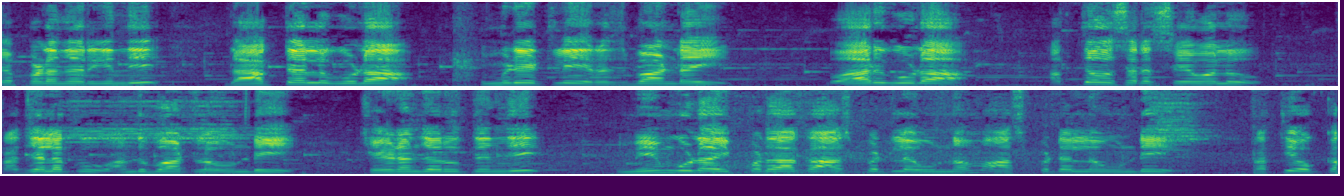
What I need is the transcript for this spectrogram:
చెప్పడం జరిగింది. డాక్టర్లు కూడా ఇమ్మీడియట్లీ రెస్పాండ్ అయ్యి వారు కూడా అత్యవసర సేవలు ప్రజలకు అందుబాటులో ఉండి చేయడం జరుగుతుంది. మేము కూడా ఇప్పటిదాకా హాస్పిటల్లో ఉన్నాం. హాస్పిటల్లో ఉండి ప్రతి ఒక్క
